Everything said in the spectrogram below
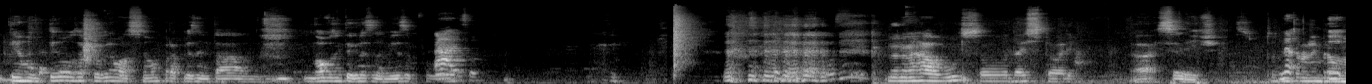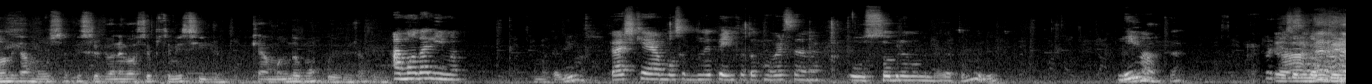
Interrompemos a programação para apresentar novos integrantes da mesa. Por favor. Alisson. Meu nome é Raul, sou da história. Ah, excelente. Tô Não, tentando lembrar e- o nome da moça que escreveu o negócio de epistemicídio, que é Amanda alguma coisa, já vi. Amanda Lima. Amanda Lima? Eu acho que é a moça do NPM que eu tô conversando. O sobrenome dela é tão bonito. Lima? É. É o sobrenome dele.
